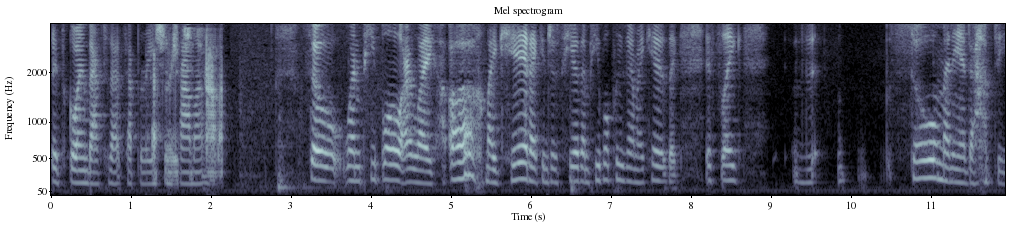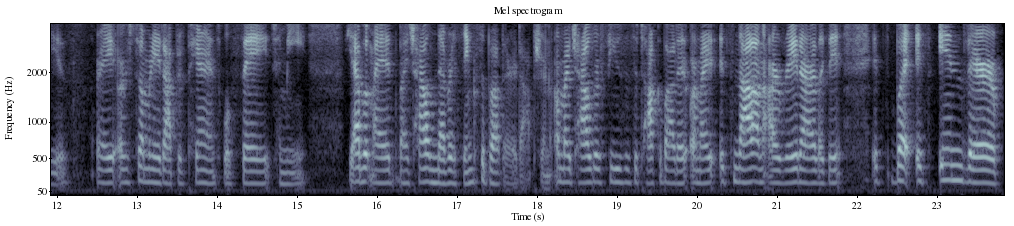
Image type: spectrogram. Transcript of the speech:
it's going back to that separation, separation trauma. trauma. So when people are like, "Oh, my kid," I can just hear them people pleasing are my kids. Like it's like the, so many adoptees, right, or so many adoptive parents will say to me, yeah but my my child never thinks about their adoption or my child refuses to talk about it or my it's not on our radar like they it's but it's in their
